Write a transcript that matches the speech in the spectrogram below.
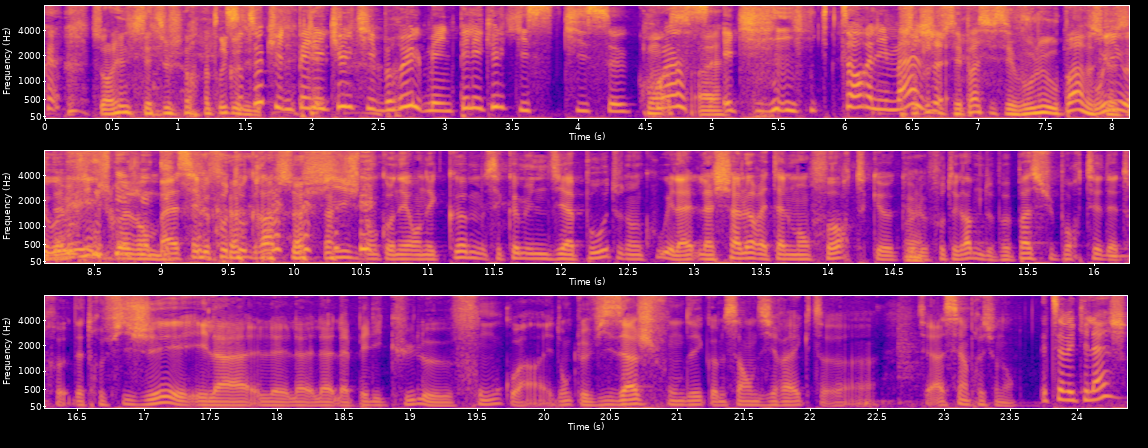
sur Lynch c'est toujours un truc Surtout qu'une pellicule qui brûle, mais une pellicule qui, qui se Coince, coince ouais. et qui tord l'image. tu sais pas si c'est voulu ou pas parce que Oui, c'est oui, David oui. Lynch quoi genre Bah, c'est le photographe se fige, donc on est, on est comme, c'est comme une diapo tout d'un coup, et la, la chaleur est tellement forte que, que Ouais. le photographe ne peut pas supporter d'être, d'être figé, et, la, la, la, la- la pellicule fond, quoi, et donc le visage fondé comme ça en direct, euh, c'est assez impressionnant. Et tu avais quel âge?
